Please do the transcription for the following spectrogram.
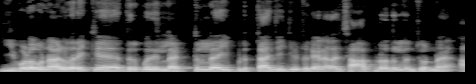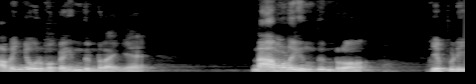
இவ்வளவு நாள் வரைக்கும் திருப்பதி லட்டில் இப்படித்தான் செஞ்சுட்டு இருக்கேன் நான் சாப்பிட்றதில்லன்னு சொன்னேன். அவங்க ஒரு பக்கம் இந்துன்றாங்க நாமளும் இந்துன்றோம் எப்படி?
